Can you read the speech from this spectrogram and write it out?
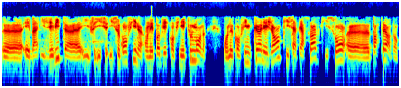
euh, eh ben ils évitent, euh, ils, ils se- ils se confinent. On n'est pas obligé de confiner tout le monde. On ne confine que les gens qui s'aperçoivent qu'ils sont euh, porteurs. Donc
